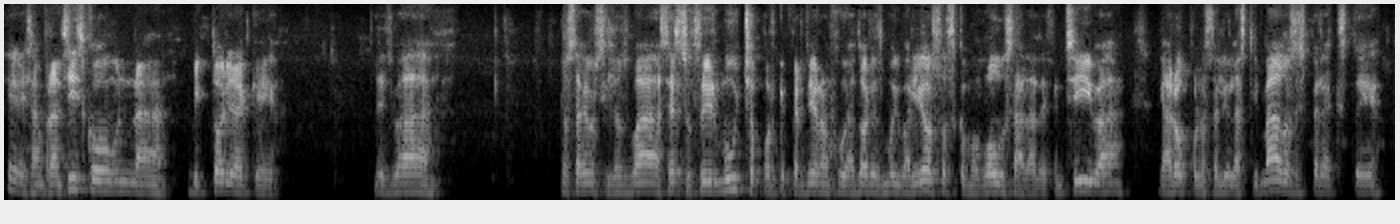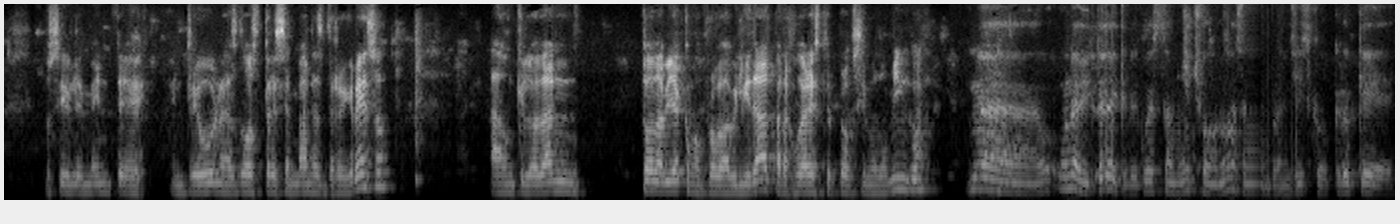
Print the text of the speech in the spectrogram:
Eh, San Francisco, una victoria que les va, no sabemos si los va a hacer sufrir mucho porque perdieron jugadores muy valiosos como Bosa a la defensiva, Garoppolo salió lastimado, se espera que esté posiblemente entre unas dos, tres semanas de regreso, aunque lo dan todavía como probabilidad para jugar este próximo domingo. Una, una victoria que le cuesta mucho, ¿no? A San Francisco. Creo que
